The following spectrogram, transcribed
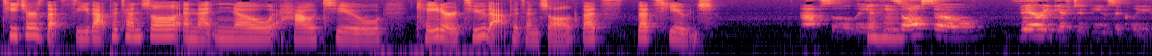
teachers that see that potential and that know how to cater to that potential. That's that's huge. Absolutely. And mm-hmm. he's also very gifted musically.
